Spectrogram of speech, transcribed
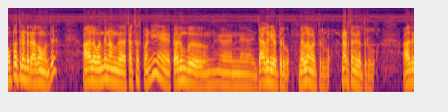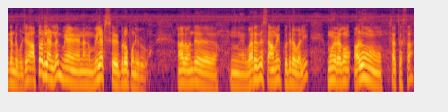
முப்பத்தி ரெண்டு ரகம் வந்து அதில் வந்து நாங்கள் சக்ஸஸ் பண்ணி கரும்பு ஜாகரி எடுத்துருக்கோம். வெல்லம் எடுத்துருக்கோம். நடுத்தங்க எடுத்துருக்கோம். அது கண்டுபிடிச்சோம் அப்பர் லேண்டில் மே நாங்கள் மில்லட்ஸ் க்ரோ பண்ணியிருக்கோம் அதில் வந்து வரகு சாமை குதிரைவாளி மூணு ரகம். அதுவும் சக்ஸஸ் தான்.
